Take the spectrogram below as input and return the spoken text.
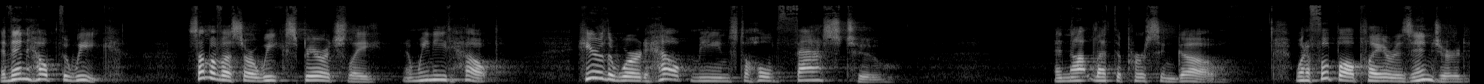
And then help the weak. Some of us are weak spiritually, and we need help. Here, the word help means to hold fast to and not let the person go. When a football player is injured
